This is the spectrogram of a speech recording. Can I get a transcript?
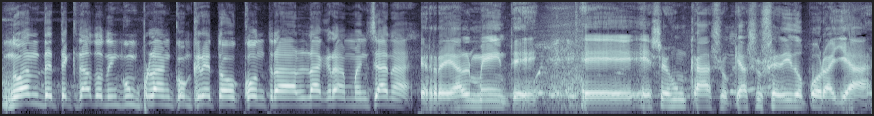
no han detectado ningún plan concreto contra la Gran Manzana. Realmente eh, ese es un caso que ha sucedido por allá,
